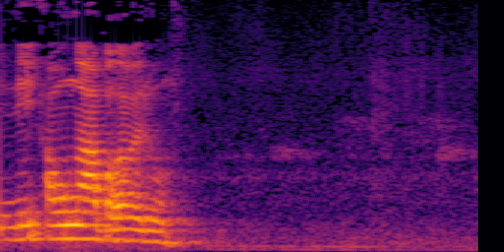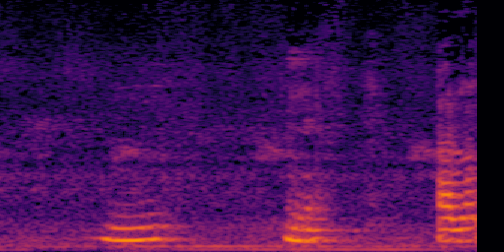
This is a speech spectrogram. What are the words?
ഇനി ഔങ്ങാപക വരൂ. കാരണം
